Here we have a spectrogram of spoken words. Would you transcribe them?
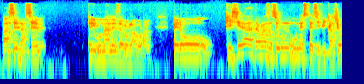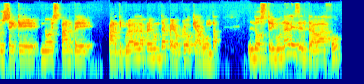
pasen a ser tribunales de lo laboral. Pero quisiera además hacer una especificación, sé que no es parte particular de la pregunta, pero creo que abunda. Los tribunales del trabajo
